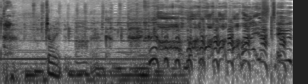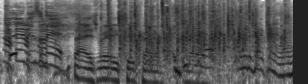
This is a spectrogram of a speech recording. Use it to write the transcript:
don't even bother coming back. it's too good, isn't it? That is really superb. Uh, do you know what? I'm going to vote now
